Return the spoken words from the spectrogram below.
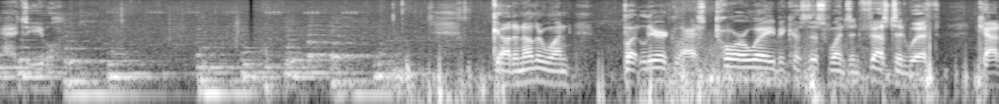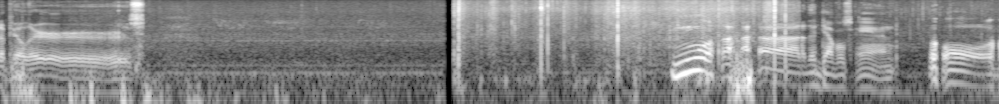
That's evil. Got another one, but Lyric Glass tore away because this one's infested with caterpillars. The devil's hand. Oh.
